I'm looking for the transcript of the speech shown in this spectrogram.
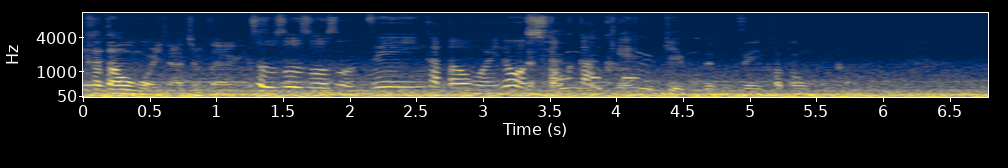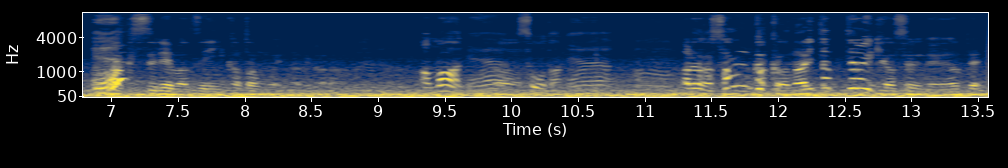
員片思いな状態そうそうそうそう。全員片思いの視覚三関係。角関係もでも全員片思いか。え？うまくすれば全員片思いになるか。なあまあね、うん。そうだね、うん、あれだから三角は成り立ってない気がするんだよね。だって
